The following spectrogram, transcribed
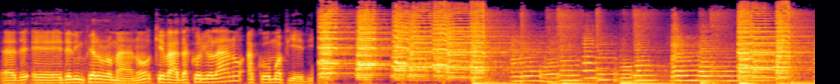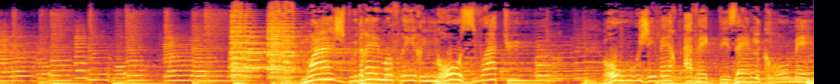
eh, de- e dell'Impero Romano che va da Coriolano a Como a piedi. Voudrais m'offrir une grosse voiture, rouge et verte avec des ailes chromées,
